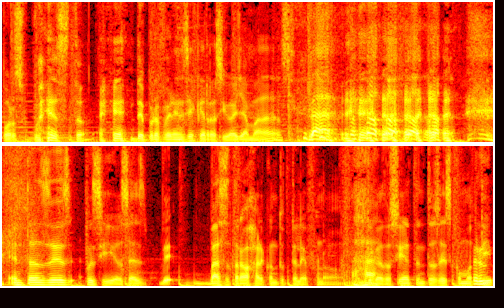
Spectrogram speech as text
por supuesto. De preferencia que reciba llamadas. Claro. Entonces, pues sí, o sea, es- vas a trabajar con tu teléfono Ajá. 24/7, entonces como Pero tip-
